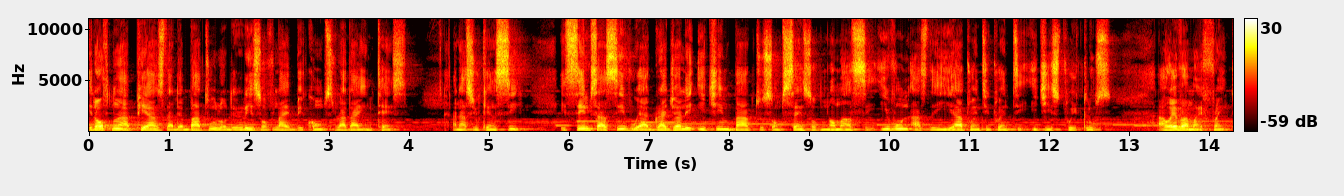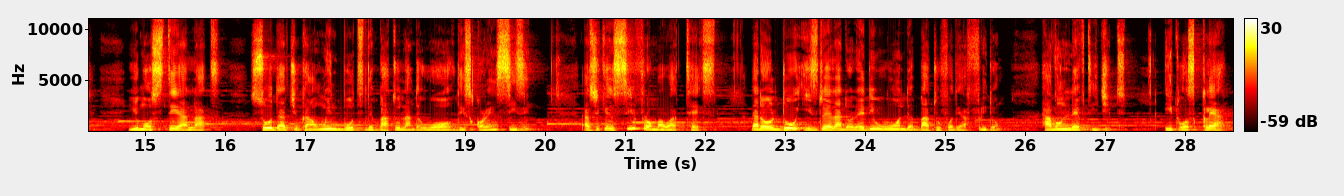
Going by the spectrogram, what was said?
it often appears that the battle or the race of life becomes rather intense. And as you can see, it seems as if we are gradually itching back to some sense of normalcy, even as the year 2020 itches to a close. However, my friend, you must stay alert so that you can win both the battle and the war of this current season. As you can see from our text, that although Israel had already won the battle for their freedom, having left Egypt, it was clear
